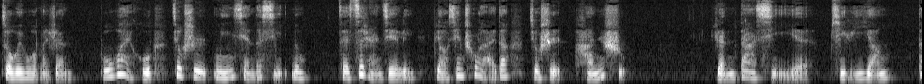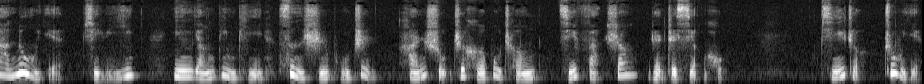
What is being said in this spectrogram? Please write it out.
作为我们人，不外乎就是明显的喜怒，在自然界里表现出来的就是寒暑。人大喜也，脾于阳；大怒也，脾于阴。阴阳并脾，四时不至，寒暑之和不成，其反伤人之行乎？脾者，助也，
